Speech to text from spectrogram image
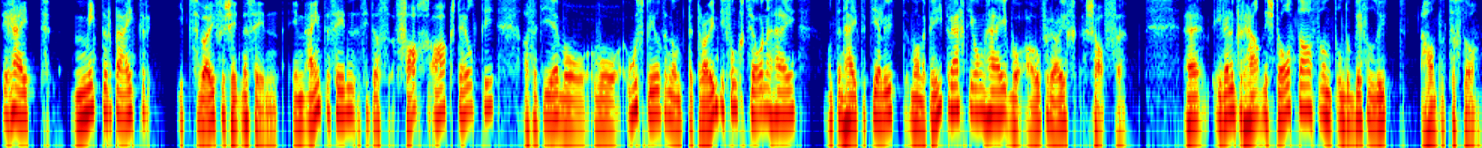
Ihr habt Mitarbeiter in zwei verschiedenen Sinnen. Im einen Sinn sind das Fachangestellte, also die, die, die ausbildende und betreuende Funktionen haben. Und dann habt ihr die Leute, die eine Beeinträchtigung haben, die auch für euch arbeiten. Äh, in welchem Verhältnis steht das und, und um wie viele Leute handelt es sich da?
